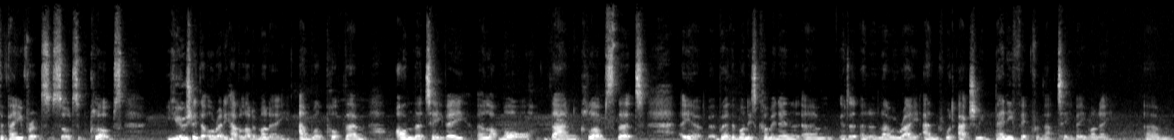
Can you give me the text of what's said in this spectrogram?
the favourite sorts of clubs, usually that already have a lot of money, and will put them on the TV a lot more than clubs that, you know, where the money's coming in um, at, a, at a lower rate and would actually benefit from that TV money. Um,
